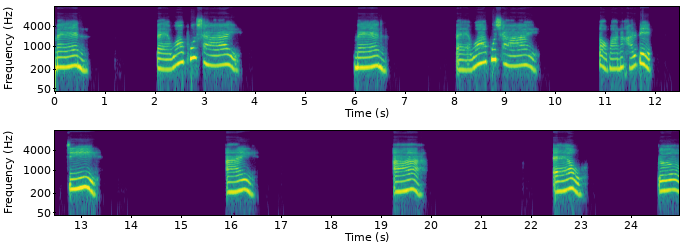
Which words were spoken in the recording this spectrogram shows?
แมน แปลว่าผู้ชาย แมน แปลว่าผู้ชาย ต่อมานะคะเด็ก G I R L girl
